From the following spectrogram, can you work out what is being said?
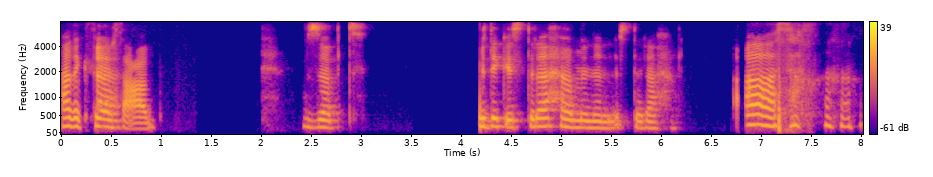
هذا كثير آه. صعب. بالضبط. بدك استراحة من الاستراحة. آه صح.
